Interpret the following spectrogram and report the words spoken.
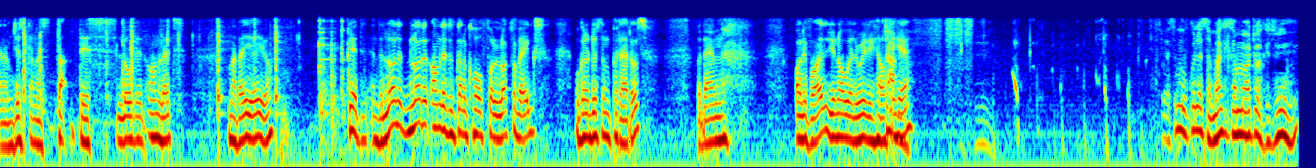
and I'm just gonna start this loaded omelette. Mara hiyo. Good. And the loaded, loaded omelette is going to call for lots of eggs. We're going to do some potatoes. But then olive oil. You know we're really healthy Tamu. here. Lazima ukule samaki kama watu wa Kisumu.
